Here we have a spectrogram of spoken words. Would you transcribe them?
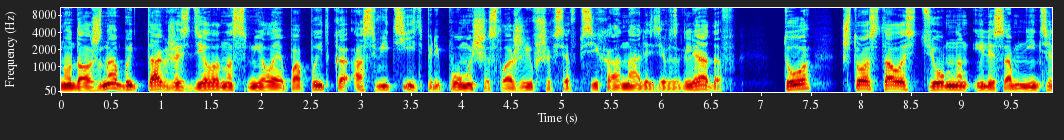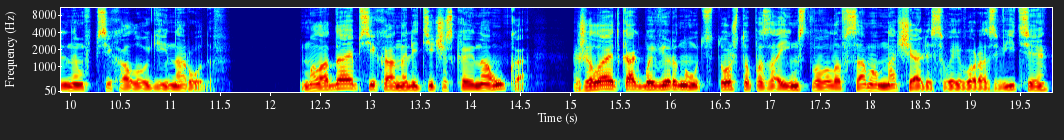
но должна быть также сделана смелая попытка осветить при помощи сложившихся в психоанализе взглядов то, что осталось темным или сомнительным в психологии народов. Молодая психоаналитическая наука желает как бы вернуть то, что позаимствовала в самом начале своего развития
